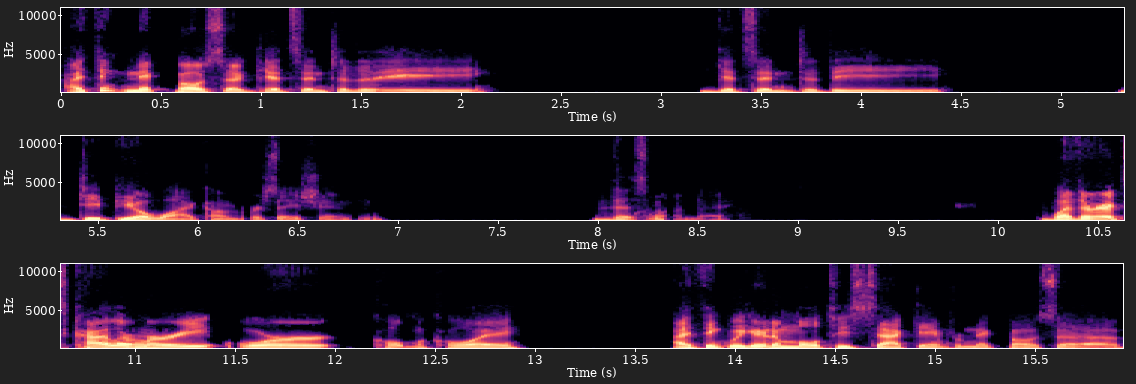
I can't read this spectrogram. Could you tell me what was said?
I think Nick Bosa gets into the gets into the DPOY conversation this Monday. Whether it's Kyler Murray or Colt McCoy, I think we get a multi-sack game from Nick Bosa,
